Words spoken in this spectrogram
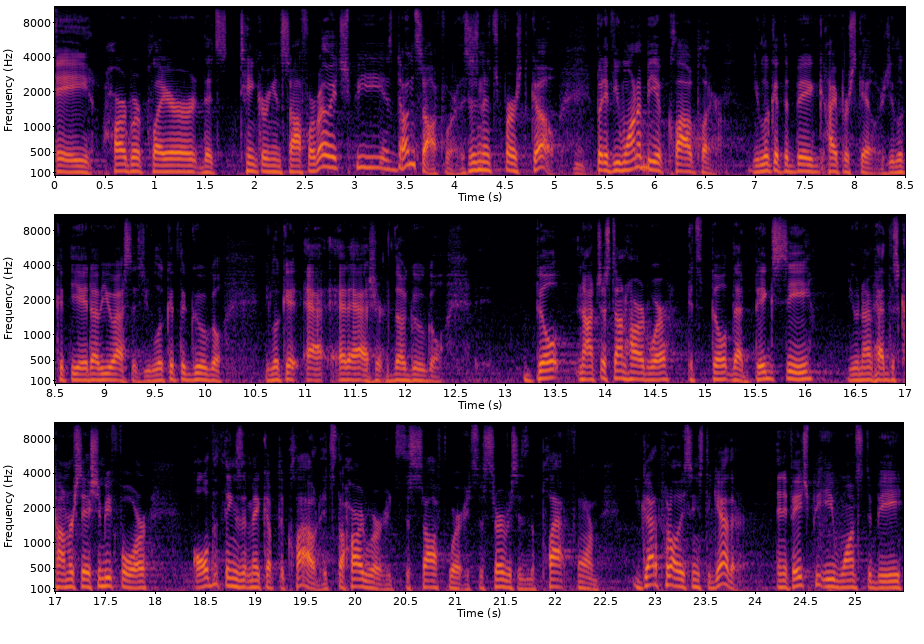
a hardware player that's tinkering in software. By the way, HP has done software. This isn't its first go. Mm. But if you want to be a cloud player, you look at the big hyperscalers, you look at the AWSs, you look at the Google, you look at, at, at Azure, the Google. Built not just on hardware, it's built that big C. You and I have had this conversation before. All the things that make up the cloud. It's the hardware, it's the software, it's the services, the platform. You got to put all these things together. And if HPE wants to be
